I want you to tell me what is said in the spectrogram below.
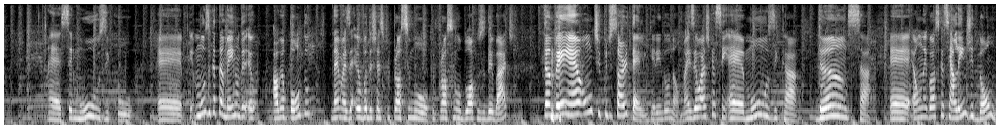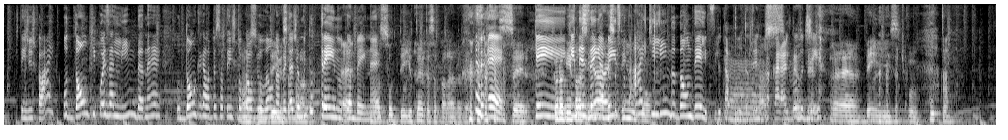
é, ser músico, é, porque música também não. de- eu, ao meu ponto, né? Mas eu vou deixar isso pro próximo, pro próximo bloco de debate. Também é um tipo de storytelling, querendo ou não. Mas eu acho que assim, é música, dança, é, é um negócio que assim, além de dom, que tem gente que fala, ai, o dom, que coisa linda, né? O dom que aquela pessoa tem de tocar Nossa, o violão, na verdade é muito treino também, né? Nossa, odeio tanto essa palavra, velho. É. Sério. Quem, quem assim, desenha "Ah, bem escuta. Ai, dom." que lindo o dom dele. Filho da puta, treino pra caralho todo dia. É, bem isso. Tipo, puta.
